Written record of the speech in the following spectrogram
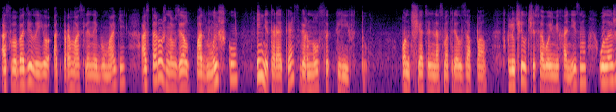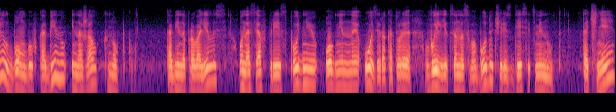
освободил ее от промасленной бумаги, осторожно взял подмышку и, не торопясь, вернулся к лифту. Он тщательно осмотрел запал, включил часовой механизм, уложил бомбу в кабину и нажал кнопку. Кабина провалилась, унося в преисподнюю огненное озеро, которое выльется на свободу через 10 минут. Точнее,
